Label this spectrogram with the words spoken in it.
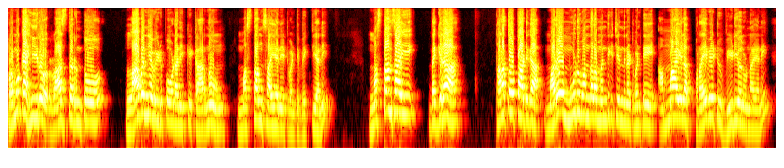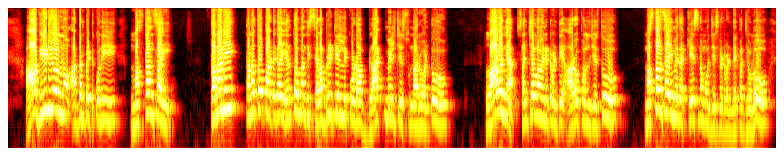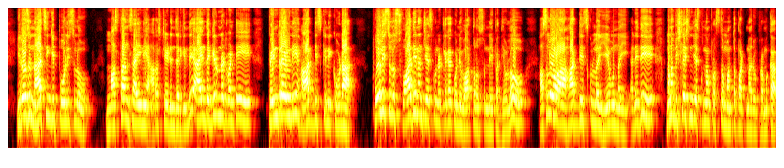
ప్రముఖ హీరో రాజ్ తరుణ్తో లావణ్య విడిపోవడానికి కారణం మస్తాన్ సాయి అనేటువంటి వ్యక్తి అని. మస్తాన్ సాయి దగ్గర తనతో పాటుగా మరో మూడు వందల మందికి చెందినటువంటి అమ్మాయిల ప్రైవేటు వీడియోలు ఉన్నాయని. ఆ వీడియోలను అడ్డం పెట్టుకొని మస్తాన్ సాయి తనని తనతో పాటుగా ఎంతోమంది సెలబ్రిటీల్ని కూడా బ్లాక్మెయిల్ చేస్తున్నారు అంటూ లావణ్య సంచలనమైనటువంటి ఆరోపణలు చేస్తూ మస్తాన్ సాయి మీద కేసు నమోదు చేసినటువంటి నేపథ్యంలో ఈరోజు నార్సింగి పోలీసులు మస్తాన్ సాయిని అరెస్ట్ చేయడం జరిగింది. ఆయన దగ్గర ఉన్నటువంటి పెన్ డ్రైవ్ని హార్డ్ డిస్క్ని కూడా పోలీసులు స్వాధీనం చేసుకున్నట్లుగా కొన్ని వార్తలు వస్తున్న నేపథ్యంలో అసలు ఆ హార్డ్ డిస్కుల్లో ఏమున్నాయి అనేది మనం విశ్లేషణ చేసుకుందాం. ప్రస్తుతం మనతో పాటు ఉన్నారు ప్రముఖ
